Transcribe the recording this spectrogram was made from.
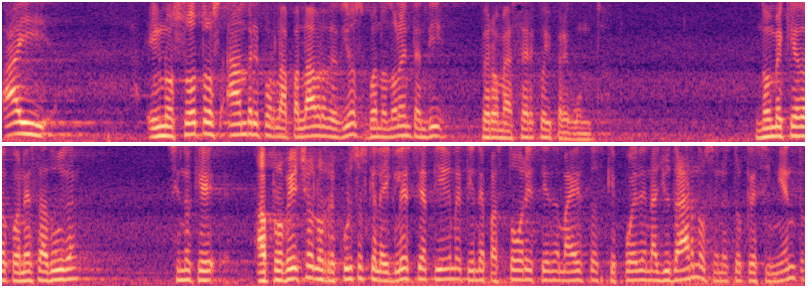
hay en nosotros hambre por la palabra de Dios? Bueno, no lo entendí, pero me acerco y pregunto. No me quedo con esa duda, sino que aprovecho los recursos que la iglesia tiene, tiene pastores, tiene maestros que pueden ayudarnos en nuestro crecimiento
